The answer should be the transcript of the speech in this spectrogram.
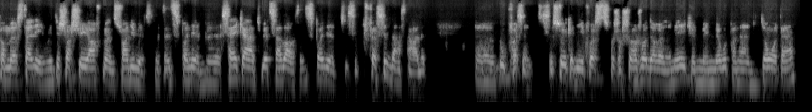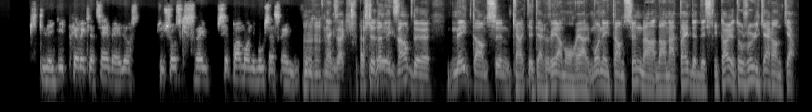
comme euh, cette année, on été chercher Hoffman, 78, c'était disponible. Euh, 58, ça va, c'était disponible. C'est plus facile dans ce temps-là. Euh, beaucoup facile. C'est sûr que des fois, si tu vas chercher un joueur de renommée qui a le même numéro pendant longtemps, puis qu'il est prêt avec le tien, ben là, c'est une chose qui se règle. C'est pas à mon niveau que ça se règle. Mhm, exact. Parce que je te donne l'exemple de Nate Thompson quand il est arrivé à Montréal. Moi, Nate Thompson, dans, dans ma tête de descripteur, il a toujours eu le 44.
